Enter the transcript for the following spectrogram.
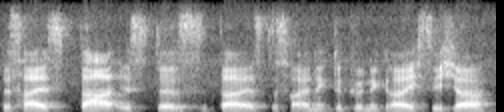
Das heißt, da ist, das, da ist das Vereinigte Königreich sicher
